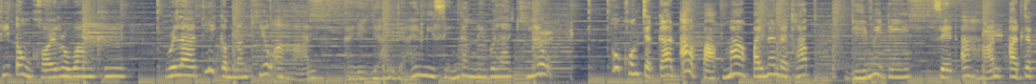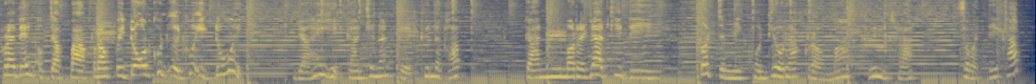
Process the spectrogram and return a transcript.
ที่ต้องคอยระวังคือ เวลาที่กำลังเคี้ยวอาหาร พยายามอย่าให้มีเสียงดังในเวลาเคี้ยวก็คงจากการอ้าปากมากไปนั่นแหละครับ ดีไม่ดี เศษอาหารอาจจะกระเด็นออกจากปากเราไปโดนคนอื่นเขาอีกด้วย อย่าให้เหตุการณ์เช่นนั้นเกิดขึ้นนะครับ การมีมารยาทที่ดี ก็จะมีคนที่รักเรามากขึ้นครับ สวัสดีครับ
